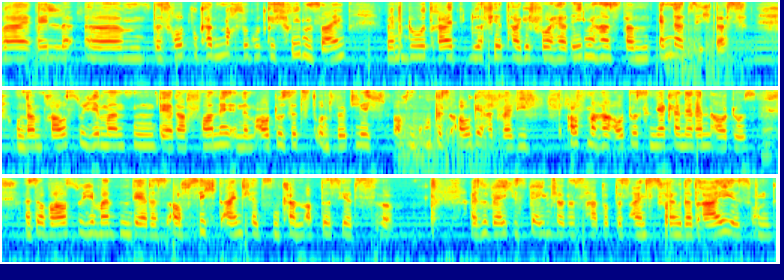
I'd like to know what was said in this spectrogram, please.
weil ähm, das Roadbook kann noch so gut geschrieben sein. Wenn du drei oder vier Tage vorher Regen hast, dann ändert sich das. Und dann brauchst du jemanden, der da vorne in dem Auto sitzt und wirklich auch ein gutes Auge hat, weil die Aufmacherautos sind ja keine Rennautos. Also brauchst du jemanden, der das auf Sicht einschätzen kann, ob das jetzt äh, Also welches Danger das hat, ob das 1, 2 oder 3 ist und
